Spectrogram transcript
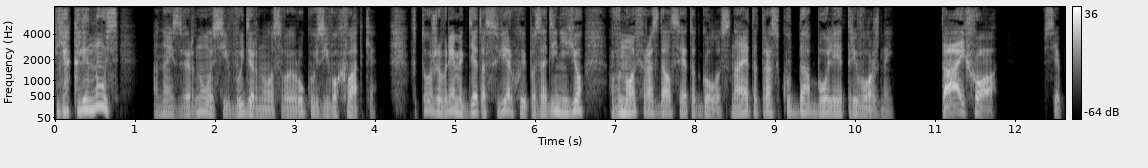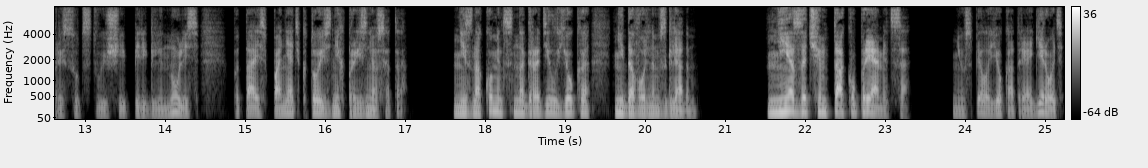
я клянусь!» Она извернулась и выдернула свою руку из его хватки. В то же время где-то сверху и позади нее вновь раздался этот голос, на этот раз куда более тревожный. «Тайхо!» Все присутствующие переглянулись, пытаясь понять, кто из них произнес это. Незнакомец наградил Йока недовольным взглядом. «Незачем так упрямиться!» Не успела Йока отреагировать,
